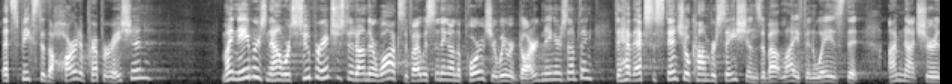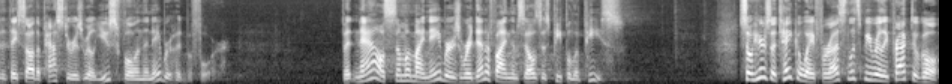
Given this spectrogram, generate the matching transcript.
that speaks to the heart of preparation. My neighbors now were super interested on their walks. If I was sitting on the porch or we were gardening or something, to have existential conversations about life in ways that I'm not sure that they saw the pastor as real useful in the neighborhood before. But now some of my neighbors were identifying themselves as people of peace. So here's a takeaway for us. Let's be really practical.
